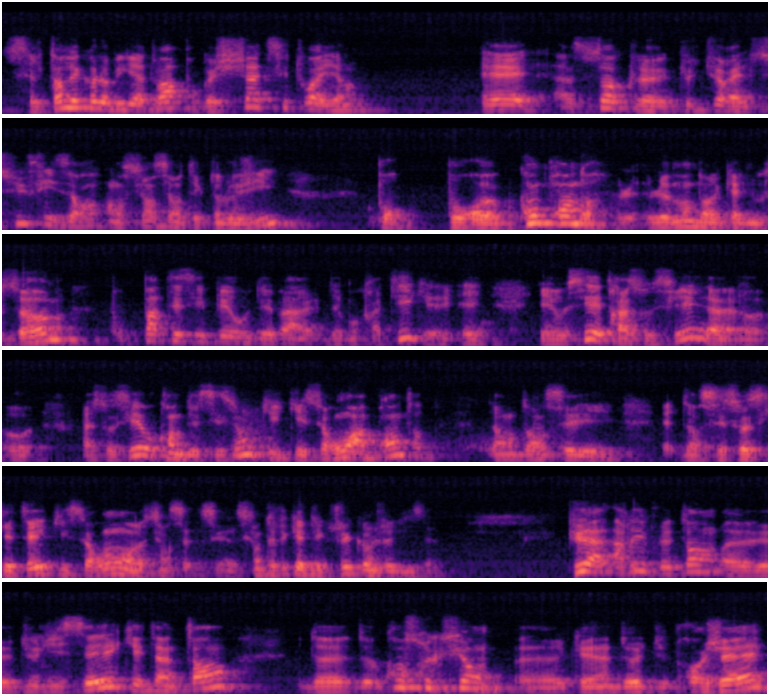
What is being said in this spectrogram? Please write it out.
C'est le temps de l'école obligatoire pour que chaque citoyen ait un socle culturel suffisant en sciences et en technologie pour, euh, comprendre le monde dans lequel nous sommes, pour participer au débat démocratique et, aussi être associé, euh, associé aux grandes décisions qui, seront à prendre dans, ces, dans ces sociétés qui seront euh, scientifiques et technologiques, comme je disais. Puis arrive le temps du lycée, qui est un temps de, construction du projet,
